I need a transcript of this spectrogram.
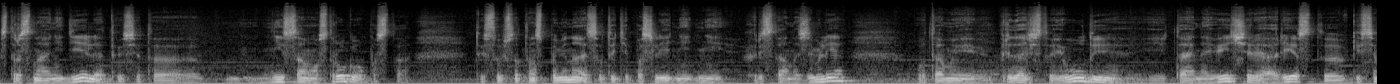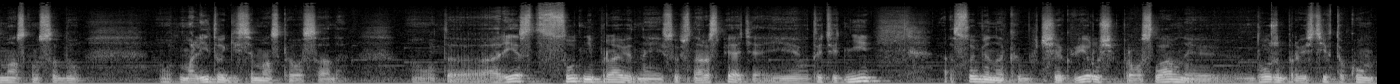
Страстная неделя, то есть это дни самого строгого поста. То есть, собственно, там вспоминаются вот эти последние дни Христа на земле. Вот там и предательство Иуды, и тайная вечеря, арест в Гефсиманском саду, вот, молитва Гефсиманского сада. Вот, э, арест, суд неправедный и, собственно, распятие. И вот эти дни, особенно как бы, человек верующий, православный, должен провести в таком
